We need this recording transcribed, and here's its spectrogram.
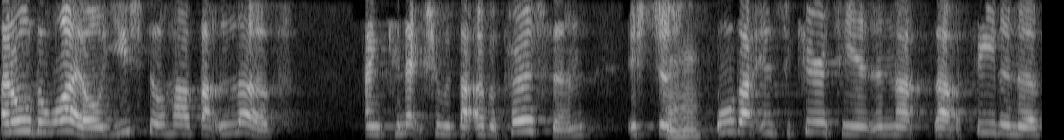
and all the while, you still have that love and connection with that other person. It's just Mhm. all that insecurity and, and that that feeling of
